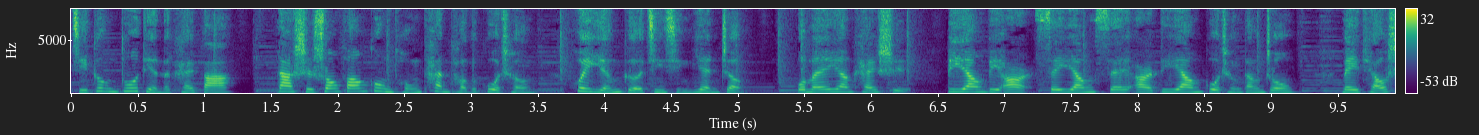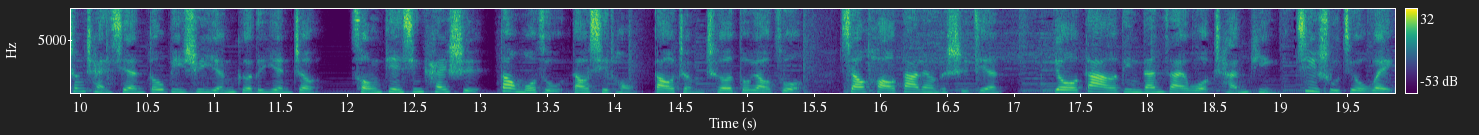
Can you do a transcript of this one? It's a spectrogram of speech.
及更多点的开发，那是双方共同探讨的过程，会严格进行验证。我们 A 样开始，B 样 B 二，C 样 C 二，D 样过程当中，每条生产线都必须严格的验证，从电芯开始到模组到系统到整车都要做。消耗大量的时间，有大额订单在握，产品技术就位，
